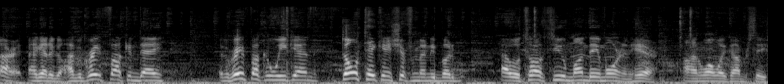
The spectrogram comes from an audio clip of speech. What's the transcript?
All right, I gotta go. Have a great fucking day. Have a great fucking weekend. Don't take any shit from anybody. I will talk to you Monday morning here on One Way Conversation.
